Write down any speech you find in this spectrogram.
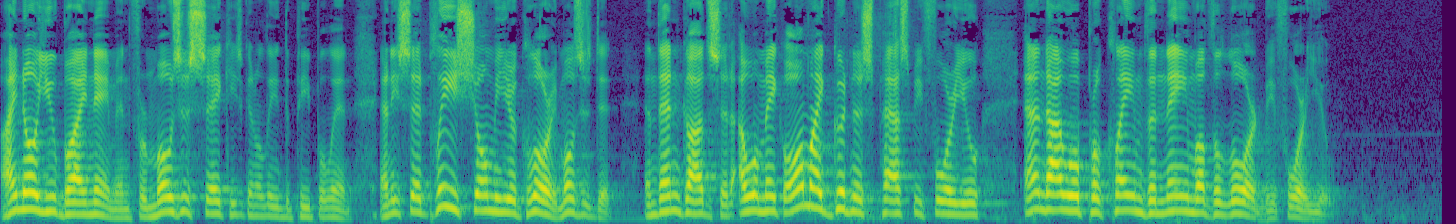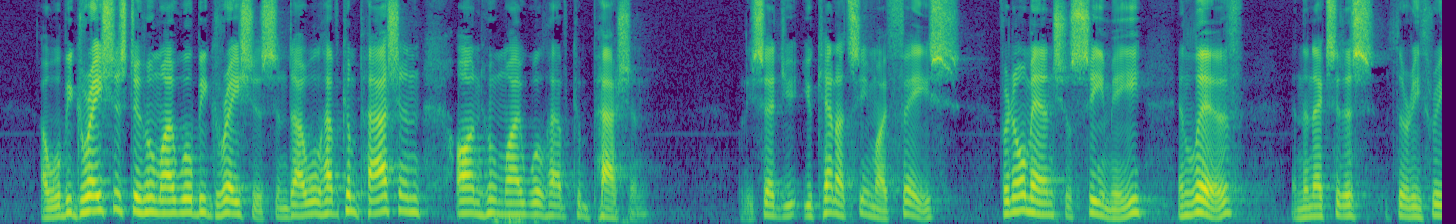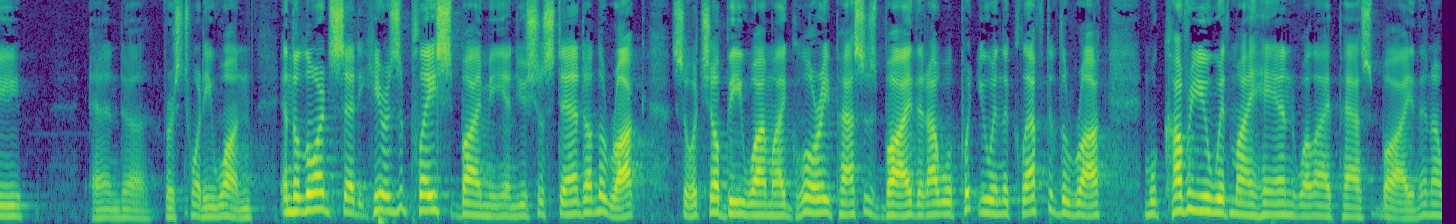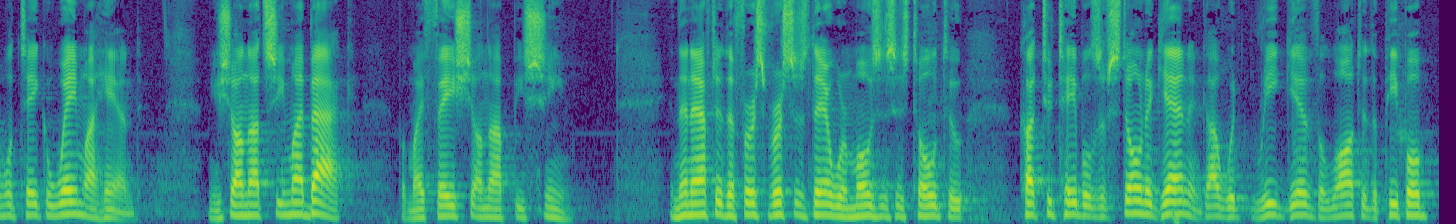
I know you by name. And for Moses' sake, he's going to lead the people in. And he said, Please show me your glory. Moses did. And then God said, I will make all my goodness pass before you, and I will proclaim the name of the Lord before you. I will be gracious to whom I will be gracious, and I will have compassion on whom I will have compassion. But he said, You, you cannot see my face, for no man shall see me and live. And then Exodus 33 and uh, verse 21 And the Lord said, Here is a place by me, and you shall stand on the rock. So it shall be while my glory passes by that I will put you in the cleft of the rock and will cover you with my hand while I pass by. And then I will take away my hand. You shall not see my back, but my face shall not be seen. And then, after the first verses there, where Moses is told to cut two tables of stone again, and God would re give the law to the people,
